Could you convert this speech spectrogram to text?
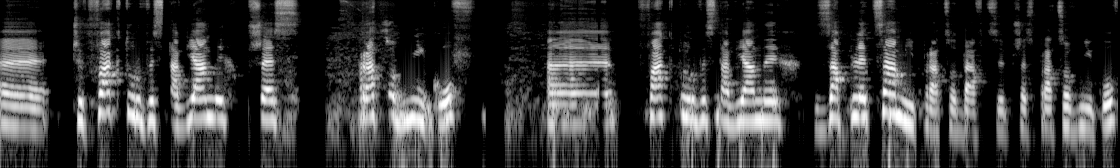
e, czy faktur wystawianych przez pracowników, e, faktur wystawianych za plecami pracodawcy przez pracowników.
